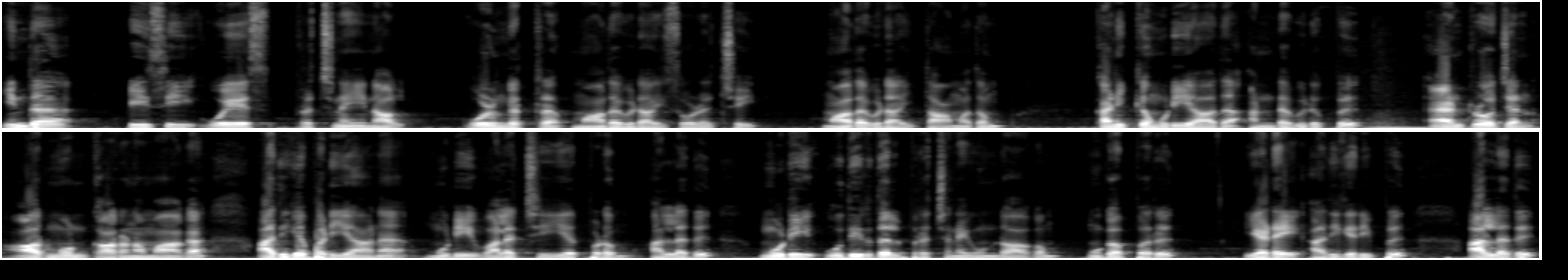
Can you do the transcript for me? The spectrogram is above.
இந்த பிசிஓஎஸ் பிரச்சனையினால் ஒழுங்கற்ற மாதவிடாய் சுழற்சி மாதவிடாய் தாமதம் கணிக்க முடியாத அண்டவிடுப்பு ஆண்ட்ரோஜன் ஹார்மோன் காரணமாக அதிகப்படியான முடி வளர்ச்சி ஏற்படும் அல்லது முடி உதிர்தல் பிரச்சனை உண்டாகும் முகப்பரு எடை அதிகரிப்பு அல்லது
